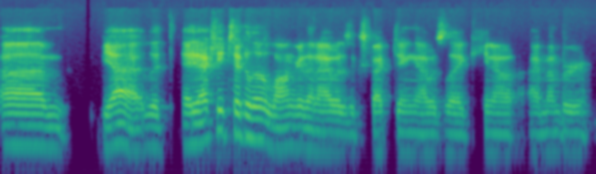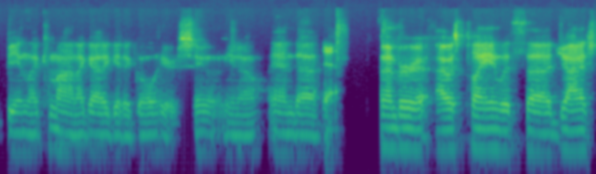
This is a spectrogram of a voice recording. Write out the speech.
Um. Yeah, it actually took a little longer than I was expecting. I was like, you know, I remember being like, "Come on, I got to get a goal here soon," you know, and uh, yeah I remember I was playing with uh, Jonathan,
